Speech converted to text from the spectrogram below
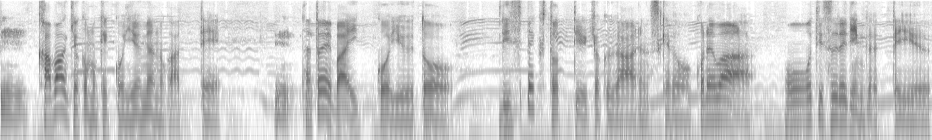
うん。カバー曲も結構有名なのがあって、うん。例えば1個言うと、リスペクトっていう曲があるんですけど、これは、オーティス・レディングっていう、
